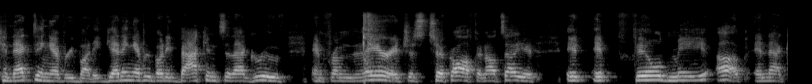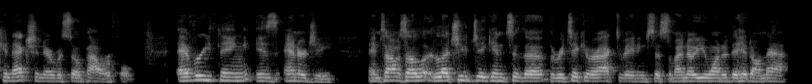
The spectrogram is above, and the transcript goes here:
connecting everybody, getting everybody back into that groove. And from there, it just took off. And I'll tell you, it, it filled me up. And that connection there was so powerful. Everything is energy. And Thomas, I'll let you dig into the, the reticular activating system. I know you wanted to hit on that.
